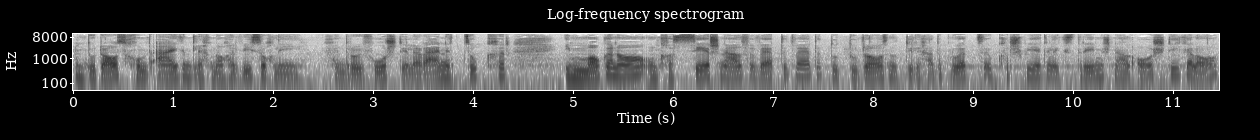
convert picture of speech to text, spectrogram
Und durch das kommt eigentlich nachher wie so ein bisschen, könnt ihr euch vorstellen, reiner Zucker im Magen an und kann sehr schnell verwertet werden. Tut durch das natürlich auch den Blutzuckerspiegel extrem schnell ansteigen lassen.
